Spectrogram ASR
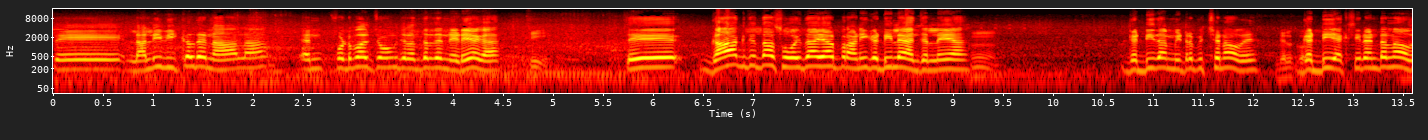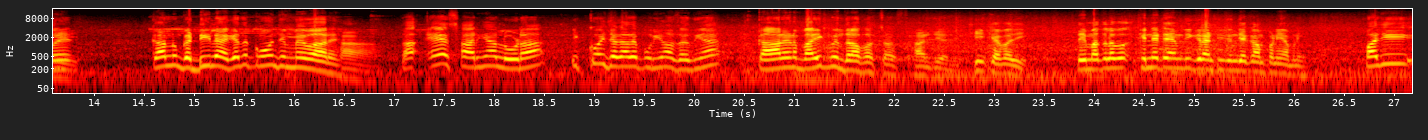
ਤੇ ਲਾਲੀ ਵਹੀਕਲ ਦੇ ਨਾਲ ਆ ਫੁੱਟਬਾਲ ਚੌਂਕ ਜਲੰਧਰ ਦੇ ਨੇੜੇ ਹੈਗਾ। ਜੀ। ਤੇ ਗਾਹਕ ਜਿੱਦਾਂ ਸੋਚਦਾ ਯਾਰ ਪੁਰਾਣੀ ਗੱਡੀ ਲੈਣ ਚੱਲੇ ਆ। ਹੂੰ। ਗੱਡੀ ਦਾ ਮੀਟਰ ਪਿੱਛੇ ਨਾ ਹੋਵੇ। ਗੱਡੀ ਐਕਸੀਡੈਂਟਲ ਨਾ ਹੋਵੇ। ਕੱਲ ਨੂੰ ਗੱਡੀ ਲੈ ਗਏ ਤਾਂ ਕੌਣ ਜ਼ਿੰਮੇਵਾਰ ਹੈ? ਹਾਂ। ਤਾਂ ਇਹ ਸਾਰੀਆਂ ਲੋੜਾਂ ਇੱਕੋ ਹੀ ਜਗ੍ਹਾ ਤੇ ਪੂਰੀਆਂ ਹੋ ਸਕਦੀਆਂ। Car and bike Mahindra first ਵਾਸਤੇ ਹਾਂਜੀ ਹਾਂਜੀ। ਠੀਕ ਹੈ ਭਾਜੀ। ਤੇ ਮਤਲਬ ਕਿੰਨੇ ਟਾਈਮ ਦੀ ਗਾਰੰਟੀ ਦਿੰਦੀ ਹੈ ਕੰਪਨੀ ਆਪਣੀ? ਭਾਜੀ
